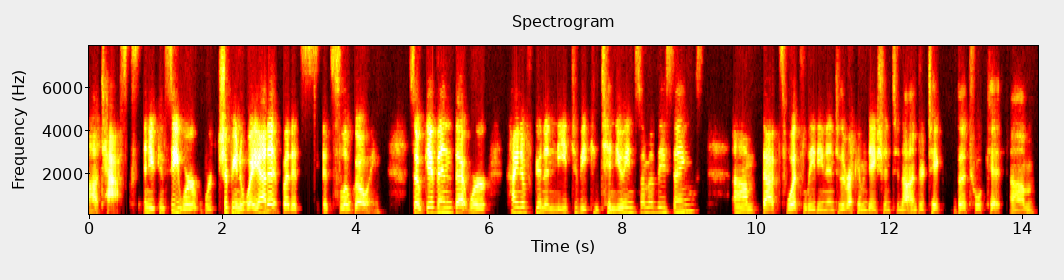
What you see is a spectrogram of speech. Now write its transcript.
uh, tasks. And you can see we're, we're chipping away at it, but it's, it's slow going. So given that we're kind of going to need to be continuing some of these things, um, that's what's leading into the recommendation to not undertake the toolkit. Um,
